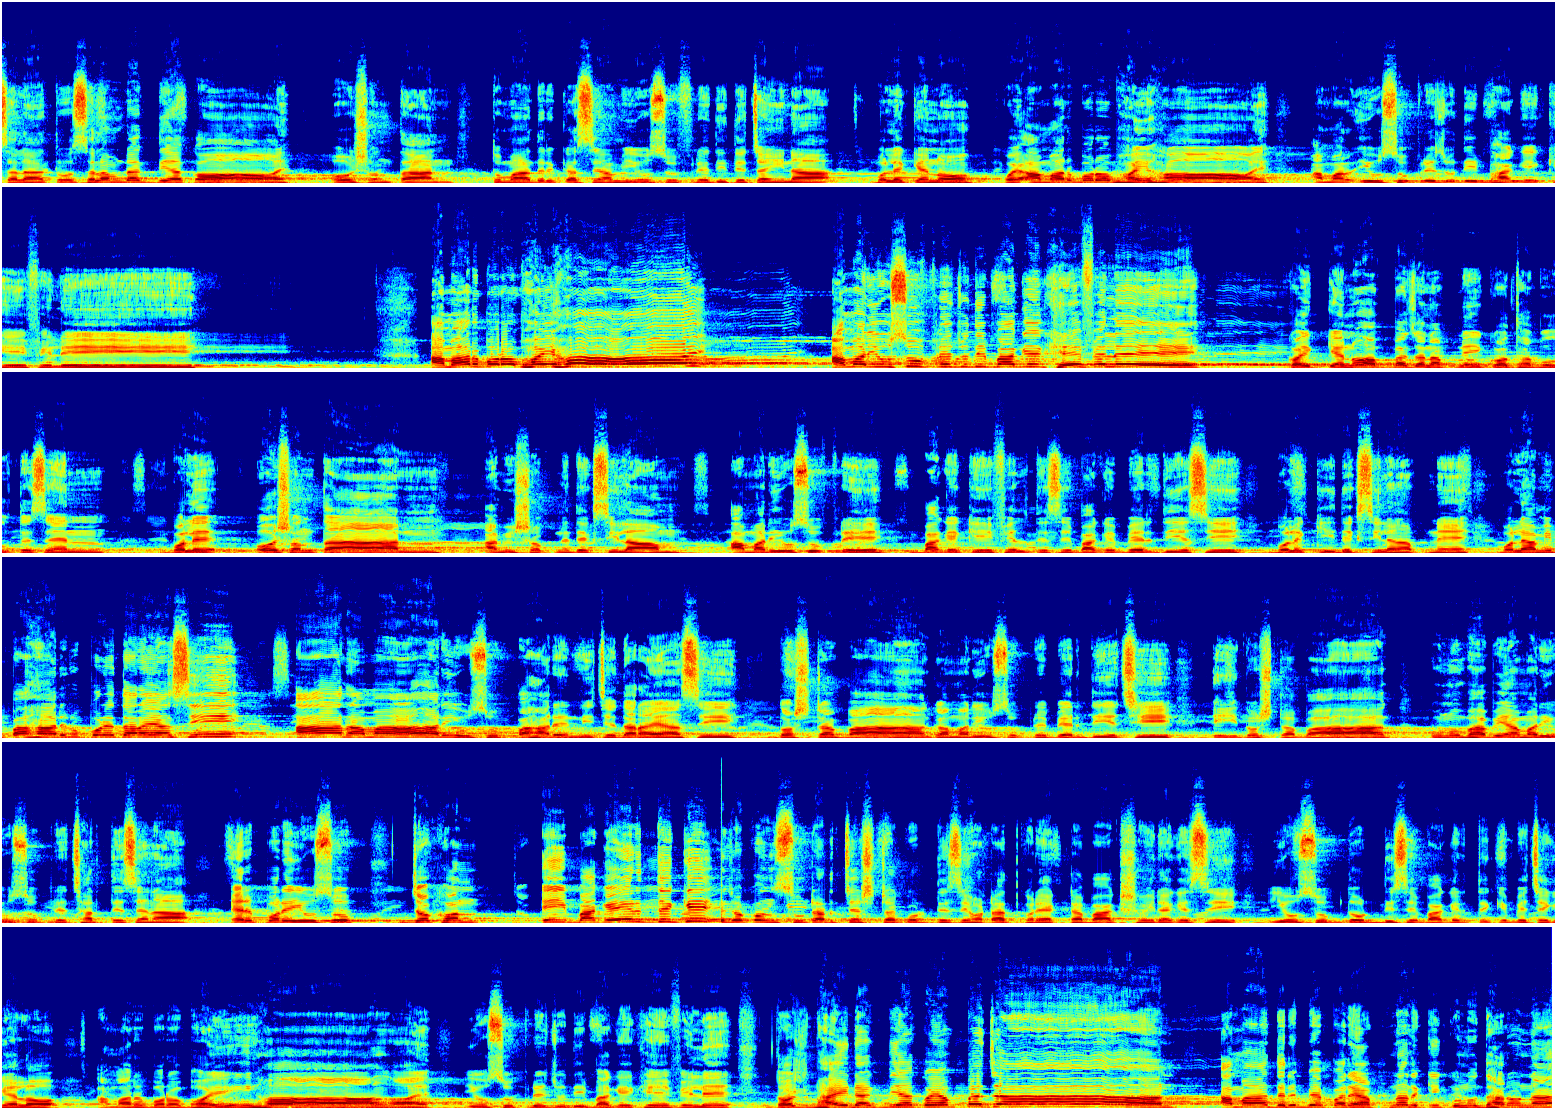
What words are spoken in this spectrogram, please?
সালাতু সালাম ডাক দিয়া কয়, ও সন্তান, তোমাদের কাছে আমি ইউসুফরে দিতে চাই না। বলে, কেন? কয়, আমার বড় ভয় হয়, আমার ইউসুফরে যদি ভাগে খেয়ে ফেলে। আমার বড় ভয় হয় আমার ইউসুফরে যদি বাগে খেয়ে ফেলে, কয়, কেন আব্বা জান আপনি এই কথা বলতেছেন? বলে, ও সন্তান, আমি স্বপ্নে দেখছিলাম, আমার ইউসুফরে বাগে খেয়ে ফেলতেছে, বাগে বের দিয়েছে। বলে, কি দেখছিলেন আপনি? বলে, আমি পাহাড়ের উপরে দাঁড়ায় আছি, আর আমার ইউসুফ পাহাড়ের নিচে দাঁড়ায় আছি। দশটা বাঘ আমার ইউসুফরে বের দিয়েছি। এই দশটা বাঘ কোনোভাবে আমার ইউসুফরে ছাড়তেছে না। এরপরে ইউসুফ যখন এই বাঘের থেকে যখন ছুটার চেষ্টা করতেছে, হঠাৎ করে একটা বাঘ সইরা গেছে। ইউসুফ দৌড় দিছে, বাঘের থেকে বেঁচে গেল। আমার বড় ভয় হয়, ইউসুফরে যদি বাঘে খেয়ে ফেলে, দশ ভাই ডাক দিয়া কয়, আব্বা যান আমাদের ব্যাপারে আপনার কি কোনো ধারণা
